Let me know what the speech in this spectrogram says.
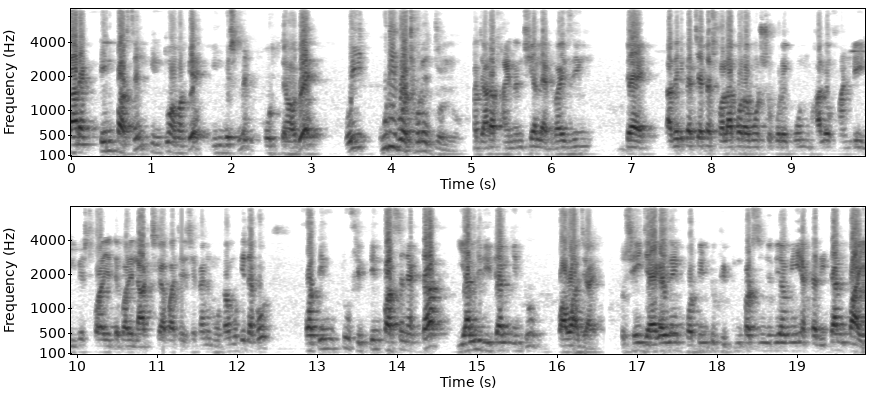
তার এক টেন পার্সেন্ট কিন্তু আমাকে ইনভেস্টমেন্ট করতে হবে ওই কুড়ি বছরের জন্য। যারা ফাইন্যান্সিয়াল অ্যাডভাইজিং দেয়, তাদের কাছে একটা সলা পরামর্শ করে কোন ভালো ফান্ডে ইনভেস্ট করা যেতে পারে লার্জ ক্যাপ আছে, সেখানে মোটামুটি দেখো ফর্টিন টু ফিফটিন পার্সেন্ট একটা ইয়ারলি রিটার্ন কিন্তু পাওয়া যায়। তো সেই জায়গায় আমি ফর্টিন টু ফিফটিন পার্সেন্ট যদি আমি একটা রিটার্ন পাই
